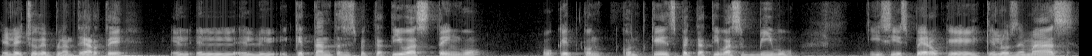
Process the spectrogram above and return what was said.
el hecho de plantearte el, qué tantas expectativas tengo o qué, con, qué expectativas vivo y si espero que, que los demás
